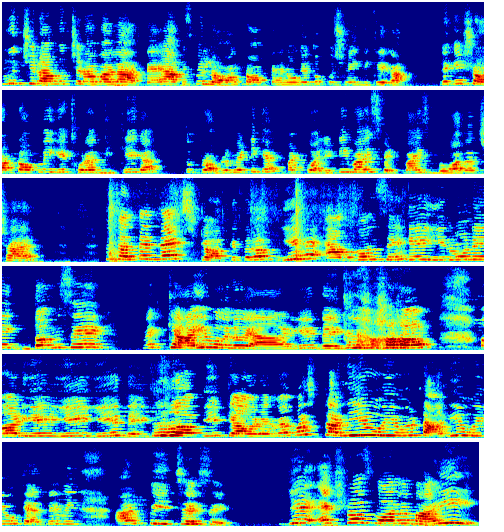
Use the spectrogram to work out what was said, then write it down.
मुचरा मुचरा वाला आता है। आप इसमें लॉन्ग टॉप पहनोगे तो कुछ नहीं दिखेगा। लेकिन शॉर्ट टॉप में ये थोड़ा दिखेगा तो प्रॉब्लमेटिक है। But quality wise fit wise बहुत अच्छा है। तो चलते हैं नेक्स्ट क्लॉथ की तरफ़। ये है अमेजोन से। ये इन्होंने एकदम से, मैं क्या ही बोलूँ यार, ये देख लो आप। और ये ये ये देख लो आप, ये क्या हो रहा है? मैं बस टंगी हुई हूँ, टांगी हुई हूँ, कैसे भी। और पीछे से। ये एक्स्ट्रा स्मॉल है भाई।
